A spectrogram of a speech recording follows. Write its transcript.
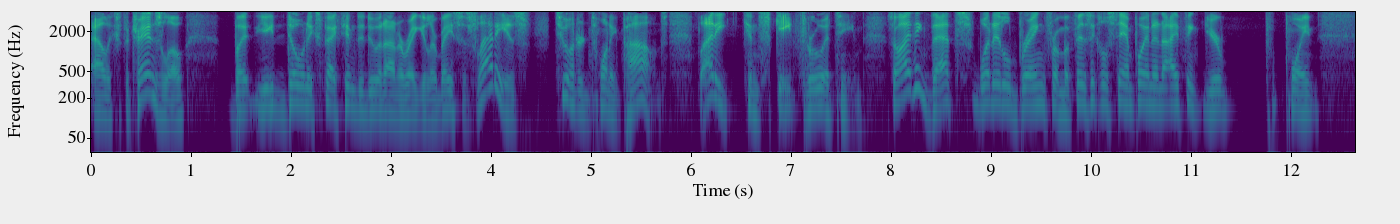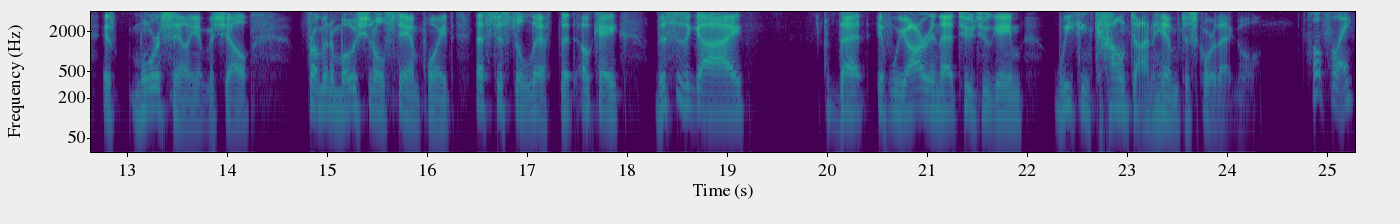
Alex Pietrangelo. But you don't expect him to do it on a regular basis. Vladdy is 220 pounds. Vladdy can skate through a team. So I think that's what it'll bring from a physical standpoint. And I think your point is more salient, Michelle. From an emotional standpoint, that's just a lift that, okay, this is a guy that if we are in that 2 2 game, we can count on him to score that goal. Hopefully.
